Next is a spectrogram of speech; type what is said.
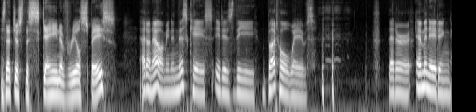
Is that just the skein of real space? I don't know. I mean, in this case, it is the butthole waves that are emanating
